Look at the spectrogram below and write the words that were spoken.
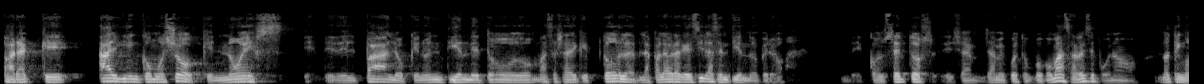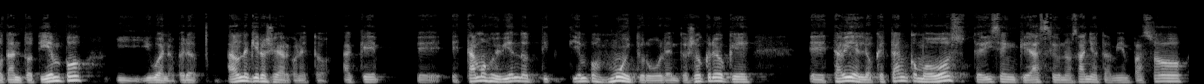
para que alguien como yo, que no es este, del palo, que no entiende todo, más allá de que todas las, palabras que decís las entiendo, pero conceptos eh, ya, ya, me cuesta un poco más a veces porque no, no tengo tanto tiempo y, y, bueno, pero ¿a dónde quiero llegar con esto? A que eh, estamos viviendo tiempos muy turbulentos. Yo creo que eh, está bien, los que están como vos te dicen que hace unos años también pasó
